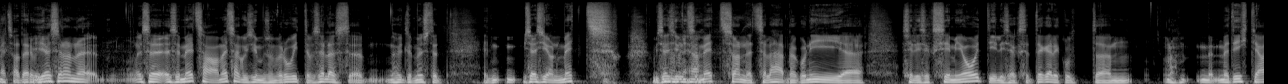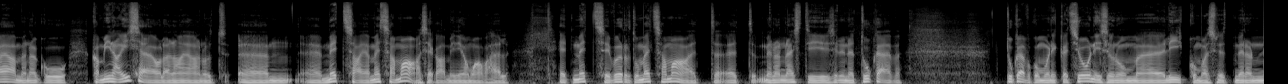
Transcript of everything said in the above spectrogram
metsa tervis. ja seal on see, see metsa, metsa küsimus on veel huvitav selles, noh, ütleme just, et, et mis asi on mets, mis asi üldse mets on, et see läheb nagu nii äh, selliseks semiootiliseks, et tegelikult ähm, noh, me tihti ajame nagu, ka mina ise olen ajanud ähm, metsa ja metsamaa segamini omavahel. et mets ei võrdu metsamaa, et, et meil on hästi selline tugev tugev kommunikatsioonisõnum äh, liikumas, et meil on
